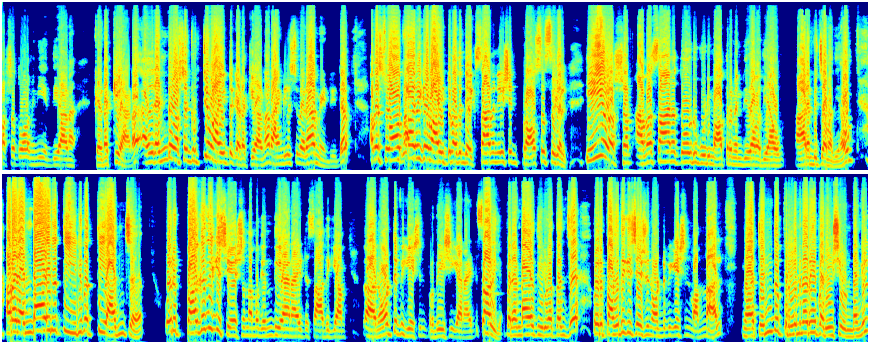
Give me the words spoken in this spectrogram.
വർഷത്തോളം ഇനി എന്ത് ചെയ്യാണ്? കിടക്കുകയാണ്. അത് രണ്ട് വർഷം കൃത്യമായിട്ട് കിടക്കുകയാണ് റാങ്ക് ലിസ്റ്റ് വരാൻ വേണ്ടിയിട്ട്. അപ്പൊ സ്വാഭാവികമായിട്ടും അതിന്റെ എക്സാമിനേഷൻ പ്രോസസ്സുകൾ ഈ വർഷം അവസാനത്തോടു കൂടി മാത്രം എന്ത് ചെയ്താൽ മതിയാവും? ആരംഭിച്ചാൽ മതിയാവും. അപ്പൊ രണ്ടായിരത്തി ഇരുപത്തി അഞ്ച് ഒരു പകുതിക്ക് ശേഷം നമുക്ക് എന്ത് ചെയ്യാനായിട്ട് സാധിക്കാം? നോട്ടിഫിക്കേഷൻ പ്രതീക്ഷിക്കാനായിട്ട് സാധിക്കാം. ഇപ്പൊ രണ്ടായിരത്തി ഇരുപത്തി അഞ്ച് ഒരു പകുതിക്ക് ശേഷം നോട്ടിഫിക്കേഷൻ വന്നാൽ ടെൻത്ത് പ്രിലിമിനറി പരീക്ഷ ഉണ്ടെങ്കിൽ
